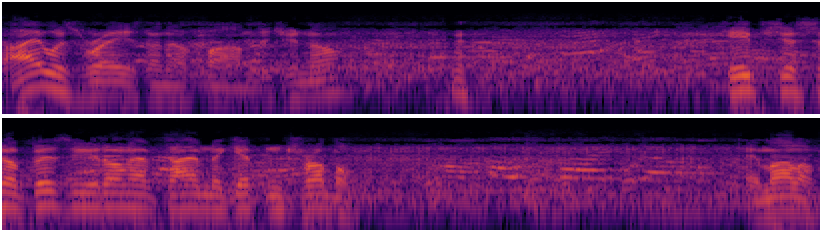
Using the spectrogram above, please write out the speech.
I was raised on a farm, did you know? Keeps you so busy you don't have time to get in trouble. Hey, Marlowe.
